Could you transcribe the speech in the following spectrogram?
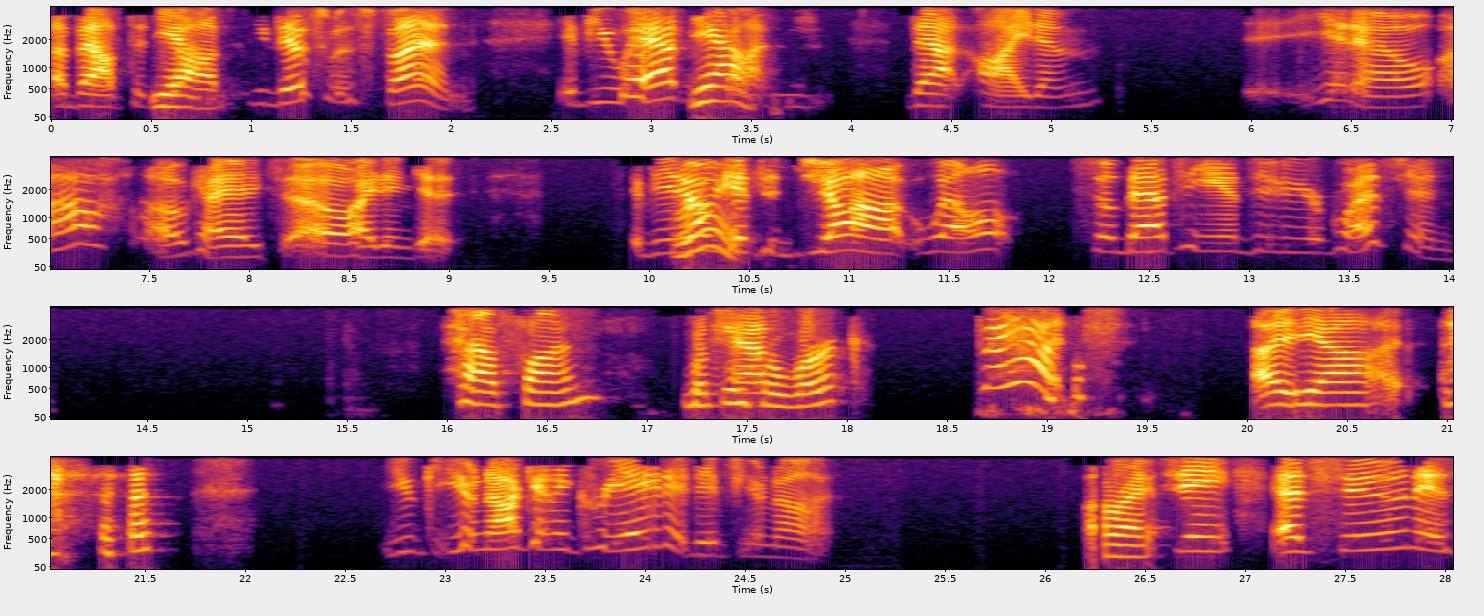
about the Yeah. job. This was fun. If you hadn't Yeah. gotten that item, you know, oh, okay, so I didn't get it. If you don't get the job, well, so that's the answer to your question. Have fun. Looking Have- for work. Bad. Uh, yeah. you you're not going to create it if you're not. All right. See, as soon as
